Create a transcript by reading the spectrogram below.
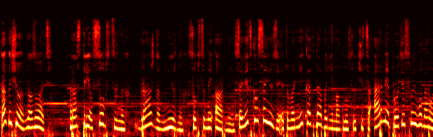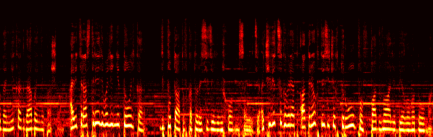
Как еще назвать расстрел собственных граждан мирных, собственной армии. В Советском Союзе этого никогда бы не могло случиться. Армия против своего народа никогда бы не пошла. А ведь расстреливали не только депутатов, которые сидели в Верховном Совете. Очевидцы говорят о трех тысячах трупов в подвале Белого дома.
